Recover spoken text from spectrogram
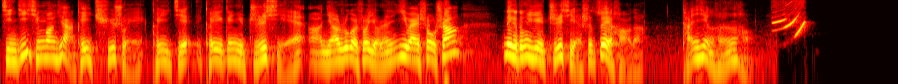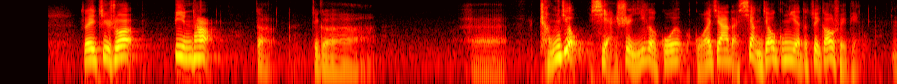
紧急情况下可以取水，可以结，可以给你止血啊！你要如果说有人意外受伤，那个东西止血是最好的，弹性很好。所以据说避孕套的这个成就显示一个国国家的橡胶工业的最高水平。嗯，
